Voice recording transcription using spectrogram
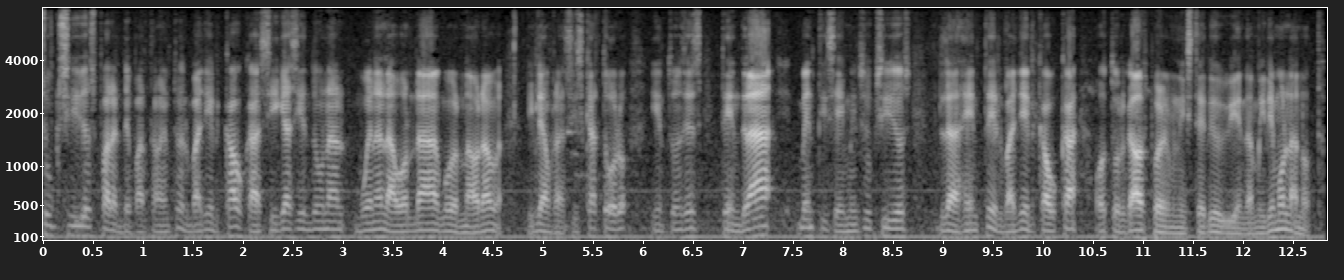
subsidios para el departamento del Valle del Cauca. Sigue haciendo una buena labor la gobernadora Lilian Francisca Toro y entonces tendrá 26 mil subsidios la gente del Valle del Cauca otorgados por el Ministerio de Vivienda. Miremos la nota.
